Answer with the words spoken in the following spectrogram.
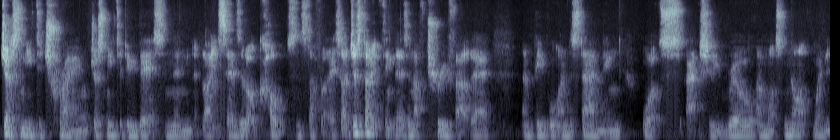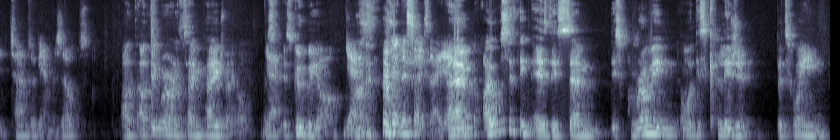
just need to train or just need to do this, and then like you said, there's a lot of cults and stuff like this. I just don't think there's enough truth out there and people understanding what's actually real and what's not when in terms of getting results. I, I think we're on the same page, mate. Oh, it's, Yeah. it's good we are. Yes, right? let's hope so. Yeah, Um, I also think there's this um, this growing or this collision between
